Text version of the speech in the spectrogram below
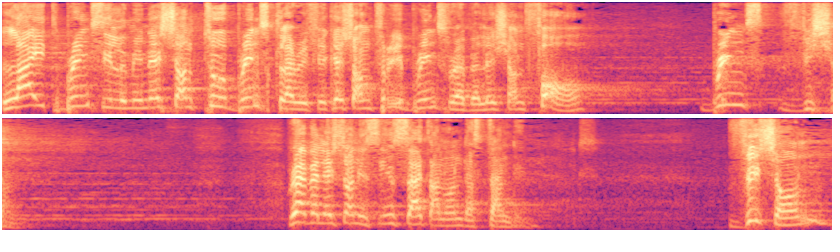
Light brings illumination, two brings clarification, three brings revelation, four brings vision. Revelation is insight and understanding. Vision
